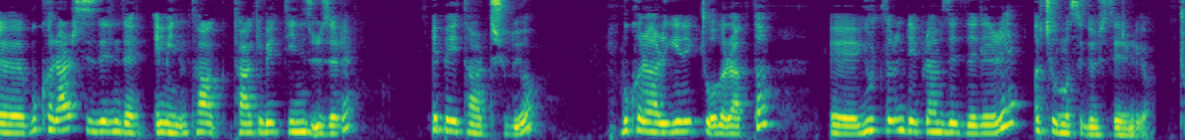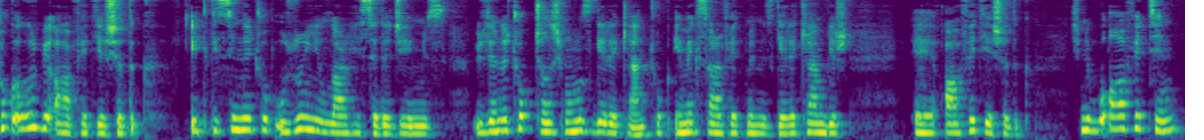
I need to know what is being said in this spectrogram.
E, bu karar sizlerin de eminim ta- takip ettiğiniz üzere epey tartışılıyor. Bu kararı gerekçe olarak da e, yurtların depremzedelere açılması gösteriliyor. Çok ağır bir afet yaşadık. Etkisini çok uzun yıllar hissedeceğimiz, üzerine çok çalışmamız gereken, çok emek sarf etmemiz gereken bir e, afet yaşadık. Şimdi bu afetin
